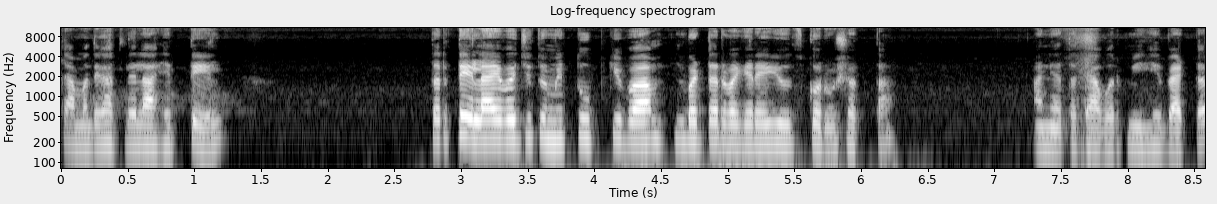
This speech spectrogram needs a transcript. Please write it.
त्यामध्ये घातलेलं आहे तेल. तर तेलाऐवजी तुम्ही तूप किंवा बटर वगैरे यूज करू शकता. आणि आता त्यावर मी हे बॅटर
